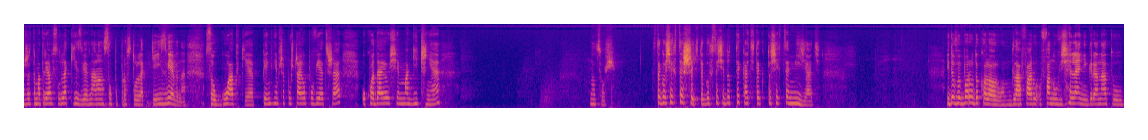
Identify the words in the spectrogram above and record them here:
że te materiały są lekkie i zwiewne, ale one są po prostu lekkie i zwiewne. Są gładkie, pięknie przepuszczają powietrze, układają się magicznie. No cóż, z tego się chce szyć, tego chce się dotykać, to się chce miziać. I do wyboru do koloru dla faru, fanów zieleni, granatu,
